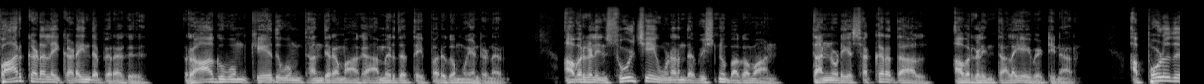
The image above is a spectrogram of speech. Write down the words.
பார்க்கடலை கடைந்த பிறகு ராகுவும் கேதுவும் தந்திரமாக அமிர்தத்தை பருக முயன்றனர். அவர்களின் சூழ்ச்சியை உணர்ந்த விஷ்ணு பகவான் தன்னுடைய சக்கரத்தால் அவர்களின் தலையை வெட்டினார். அப்பொழுது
